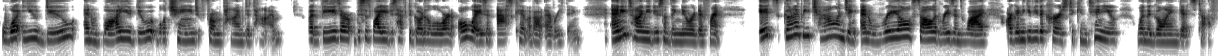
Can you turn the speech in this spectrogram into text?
what you do and why you do it will change from time to time. But these are, this is why you just have to go to the Lord always and ask Him about everything. Anytime you do something new or different, it's going to be challenging, and real solid reasons why are going to give you the courage to continue when the going gets tough.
